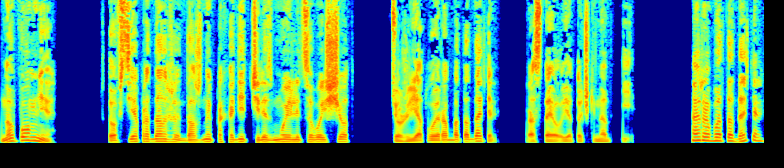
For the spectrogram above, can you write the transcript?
Но помни, что все продажи должны проходить через мой лицевой счет. Все же я твой работодатель», — расставил я точки над «и». «А работодатель?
